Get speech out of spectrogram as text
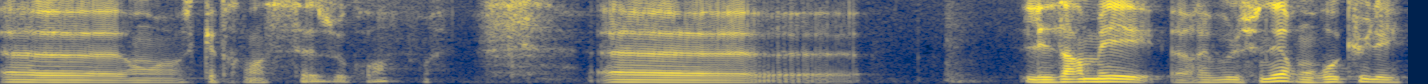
en 96, je crois, ouais, les armées révolutionnaires ont reculé,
